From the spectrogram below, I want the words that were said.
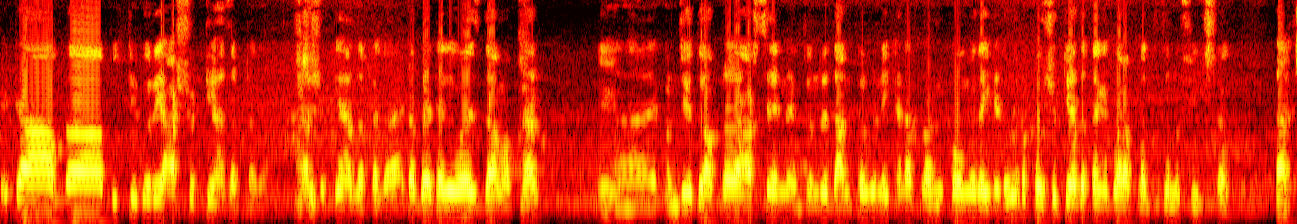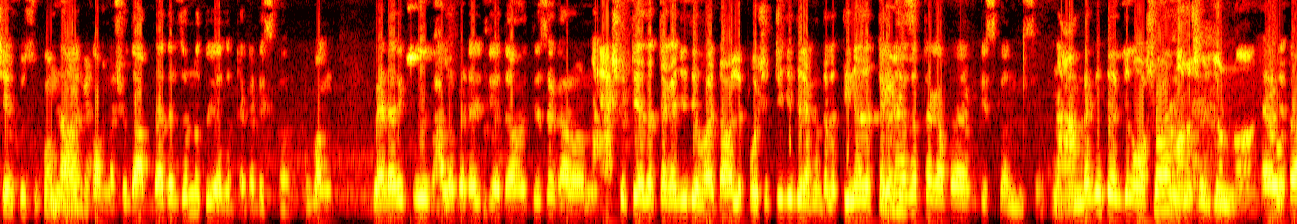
এটা আমরা বিক্রি করি আটষট্টি হাজার টাকা। আটষট্টি হাজার টাকা। এটা ব্যাটারি ওয়াইজ দাম আপনার এখন যেহেতু আপনারা আসছেন একজনের দান করবেন এখানে আপনার আমি কমে রেখে দেবো। এটা পঁয়ষট্টি হাজার টাকা করে আপনাদের জন্য ফিক্স রাখব। তার চেয়ে কিছু কম না কম না শুধু আপনাদের জন্য দুই হাজার টাকা ডিসকাউন্ট এবং ব্যাটারি খুবই ভালো ব্যাটারি দিয়ে দেওয়া হইতেছে কারণ আটষট্টি হাজার টাকা যদি হয় তাহলে পঁয়ষট্টি যদি রাখেন তাহলে তিন হাজার টাকা তিন হাজার টাকা আপনার ডিসকাউন্ট দিচ্ছি না আমরা কিন্তু একজন অসহায় মানুষের জন্য হ্যাঁ ওটা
